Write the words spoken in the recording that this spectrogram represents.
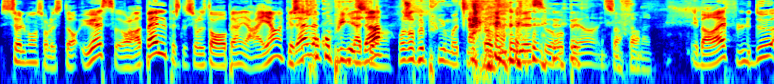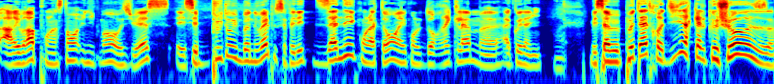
seulement sur le store US, on le rappelle, parce que sur le store européen il y a rien, que C'est trop compliqué. nada. ça. Moi j'en peux plus moi. De US européen. C'est infernal. Et bah bref, le 2 arrivera pour l'instant uniquement aux US et c'est plutôt une bonne nouvelle parce que ça fait des années qu'on l'attend et qu'on le réclame euh, à Konami. Ouais. Mais ça veut peut-être dire quelque chose.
